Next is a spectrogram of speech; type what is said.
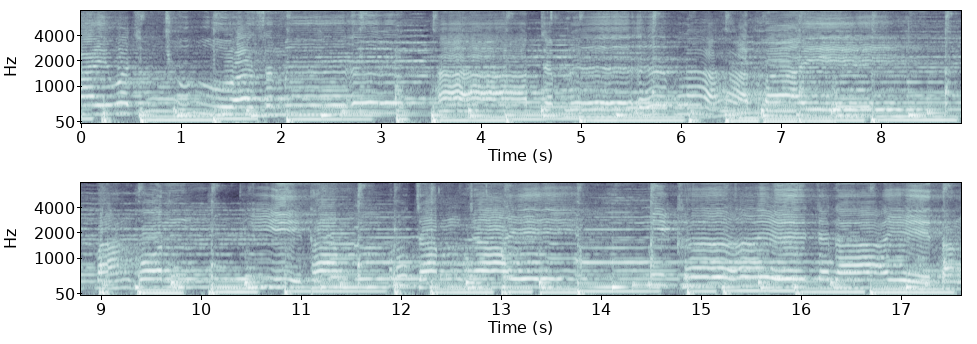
ลว่าชั่วเสมอ อาจจะเผลอพลาดไป บางคนที่ทำเพราะจำใจ ไม่เคยจะได้ตั้ง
